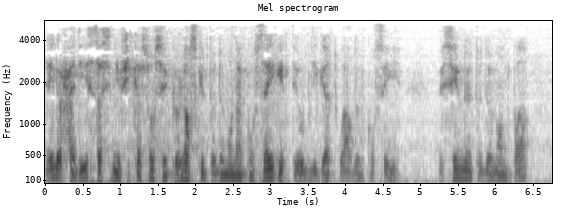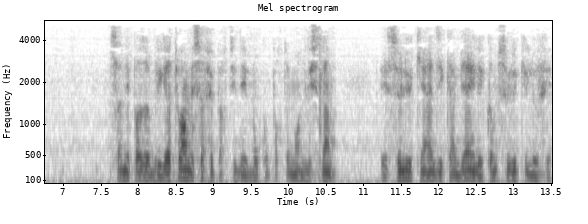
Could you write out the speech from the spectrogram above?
Et le hadith, sa signification, c'est que lorsqu'il te demande un conseil, il t'est obligatoire de le conseiller. Mais s'il ne te demande pas, ça n'est pas obligatoire, mais ça fait partie des bons comportements de l'islam. Et celui qui indique un bien, il est comme celui qui le fait.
